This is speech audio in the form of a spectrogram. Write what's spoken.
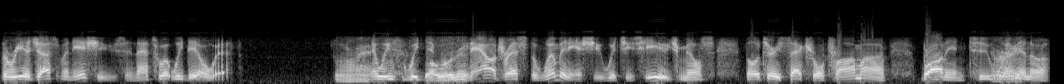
the readjustment issues, and that's what we deal with. All right. And we we, well, we now address the women issue, which is huge. Mil- military sexual trauma. I brought in two all women. Right. Uh,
